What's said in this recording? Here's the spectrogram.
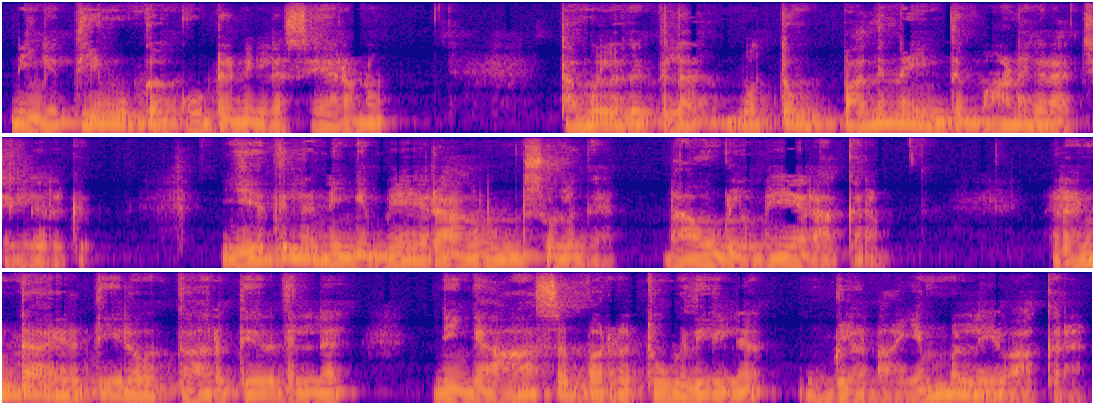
நீங்கள் திமுக கூட்டணியில் சேரணும். தமிழகத்தில் மொத்தம் பதினைந்து மாநகராட்சிகள் இருக்குது எதில் நீங்கள் மேயர் ஆகணும்னு சொல்லுங்கள் நான் உங்களை மேயர் ஆக்குறேன். ரெண்டாயிரத்தி இருபத்தாறு தேர்தலில் நீங்கள் ஆசைப்படுற தொகுதியில் உங்களை நான் எம்எல்ஏ வாக்குறேன்.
